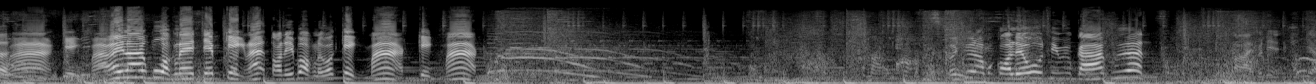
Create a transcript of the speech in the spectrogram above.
อ มากเก่งมากไอ้ยล่างบวกเลยเจมส์เก่งแล้วตอนนี้บอกเลยว่าเก่งมากเก่งมาก เฮ้ยช่วยเอามังกรเร็วทีวิวกลางเพื่อนตายปะเนี่ยเหี้ย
